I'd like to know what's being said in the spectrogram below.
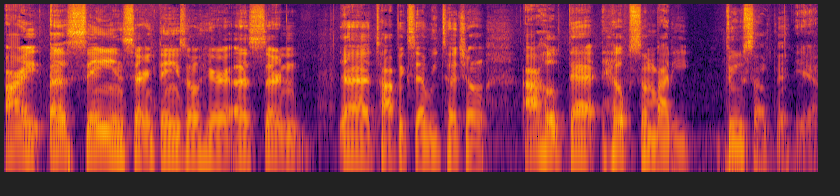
all right us saying certain things on here us certain uh, topics that we touch on i hope that helps somebody through something Yeah.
